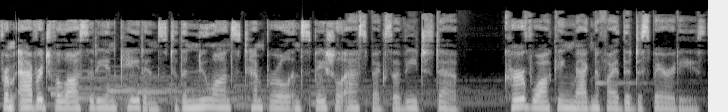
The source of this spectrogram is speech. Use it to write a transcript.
From average velocity and cadence to the nuanced temporal and spatial aspects of each step, curve walking magnified the disparities.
